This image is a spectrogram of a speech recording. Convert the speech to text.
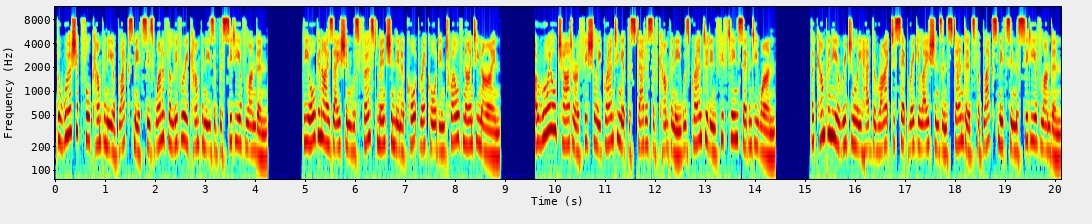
The Worshipful Company of Blacksmiths is one of the livery companies of the City of London. The organisation was first mentioned in a court record in 1299. A royal charter officially granting it the status of company was granted in 1571. The company originally had the right to set regulations and standards for blacksmiths in the City of London.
